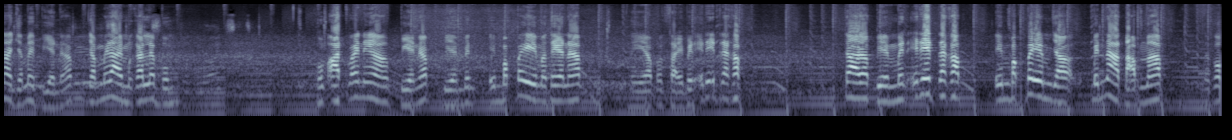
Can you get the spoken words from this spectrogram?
น่าจะไม่เปลี่ยนนะครับจำไม่ได้เหมือนกันแล้วผม ผมอัดไว้เนี่ยเปลี่ยนครับเปลี่ยนเป็นเอ็มบัปเป้มาแทนนะครับนี่ครับใส่เป็นเอเดนะครับ ถ้าเราเปลี่ยนเป็นเอเดนะครับเอ็มบัปเป้มจะเป็นหน้าต่ำนะครับ แล้วก็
